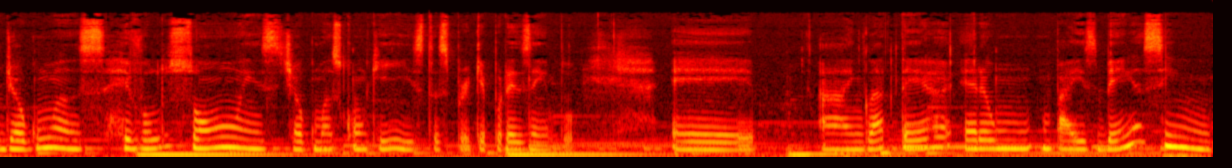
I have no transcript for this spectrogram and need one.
de algumas revoluções, de algumas conquistas, porque, por exemplo, é, a Inglaterra era um, um país bem assim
